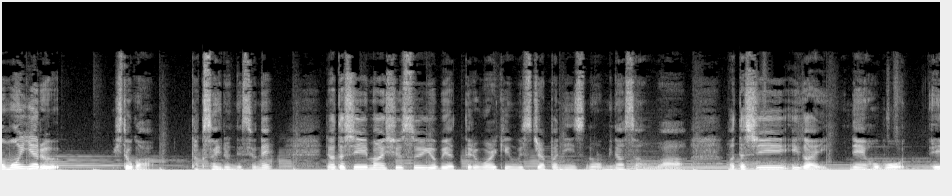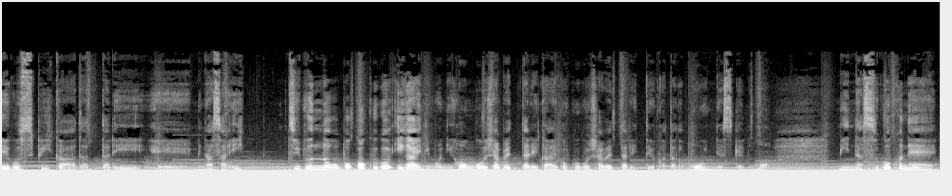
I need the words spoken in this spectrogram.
思いやる人がたくさんいるんですよね。で私毎週水曜日やってる Working with Japanese の皆さんは私以外ねほぼ英語スピーカーだったり、えー、皆さん自分の母国語以外にも日本語を喋ったり外国語を喋ったりっていう方が多いんですけどもみんなすごくね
